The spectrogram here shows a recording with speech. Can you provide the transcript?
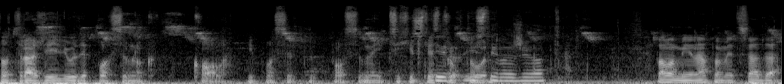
to traži i ljude posebnog kola i posebne, posebne i psihičke Stil, I strukture. stila života. Palo mi je na pamet sada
